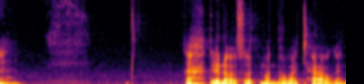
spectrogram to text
นะอะเดี๋ยวเราสวดมนต์วัดเช้ากัน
